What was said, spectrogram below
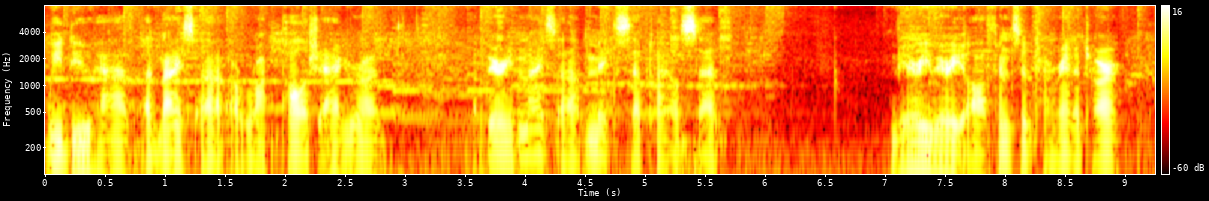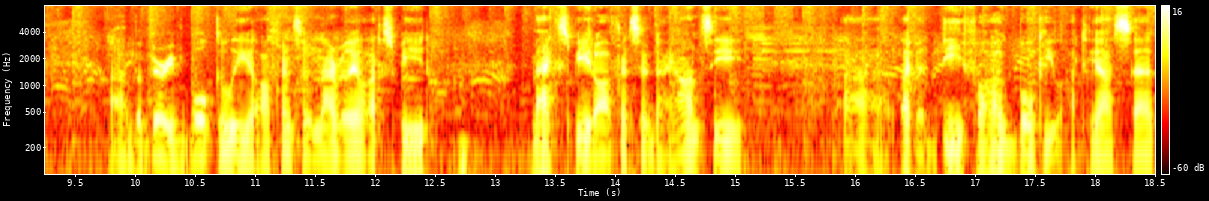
we do have a nice uh, a rock polish Aggron, a very nice uh, mixed Sceptile set. Very very offensive Tyranitar, uh, but very bulkily offensive. Not really a lot of speed. Max speed offensive Diancie, uh, like a Defog bulky Latias set,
